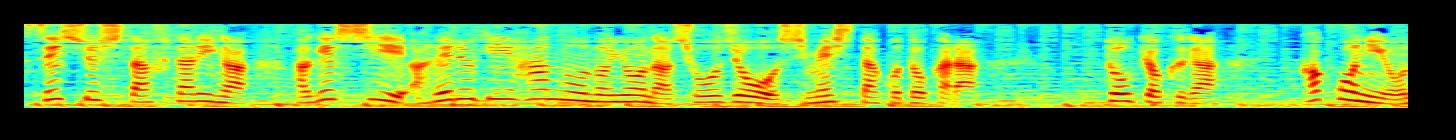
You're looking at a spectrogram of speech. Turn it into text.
接種した2人が激しいアレルギー反応のような症状を示したことから当局が過去に同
